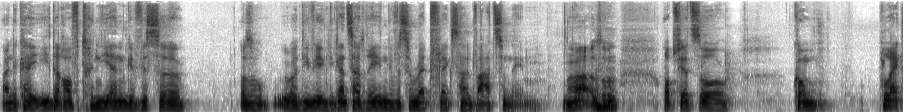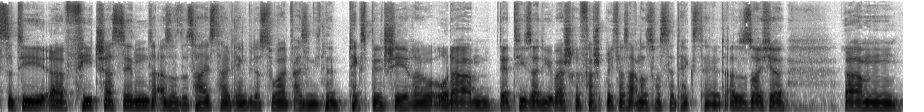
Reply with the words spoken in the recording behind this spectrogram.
eine KI darauf trainieren, gewisse, also über die wir die ganze Zeit reden, gewisse Red Flags halt wahrzunehmen. Ja, also mhm. ob es jetzt so Complexity äh, Features sind, also das heißt halt irgendwie, dass du halt, weiß ich nicht, eine Textbildschere oder der Teaser, die Überschrift verspricht was anderes, was der Text hält. Also solche ähm,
